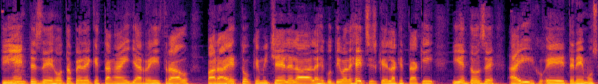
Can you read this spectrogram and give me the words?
clientes de JPD que están ahí ya registrados para esto, que Michelle es la, la ejecutiva de Hetsis, que es la que está aquí, y entonces ahí eh, tenemos.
